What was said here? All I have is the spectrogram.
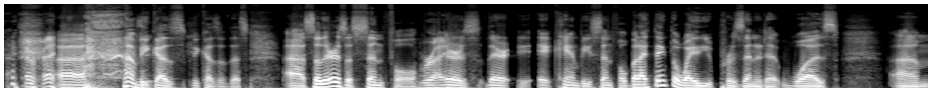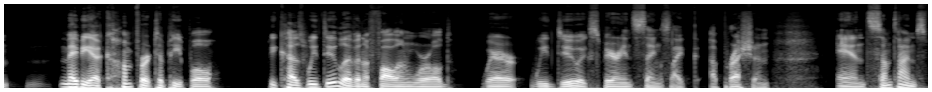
right. uh, because because of this. Uh, so there is a sinful. Right. There's there it can be sinful, but I think the way you presented it was um, maybe a comfort to people because we do live in a fallen world where we do experience things like oppression, and sometimes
